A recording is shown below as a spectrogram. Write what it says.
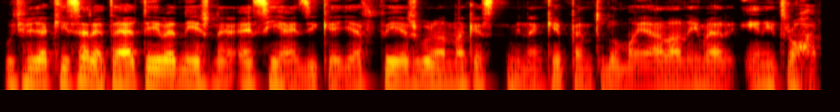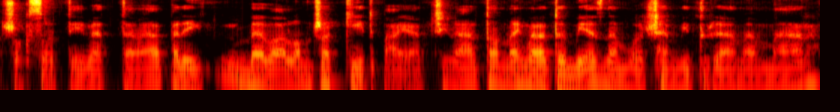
Úgyhogy aki szeret eltévedni, és ez hiányzik egy FPS-ből, annak ezt mindenképpen tudom ajánlani, mert én itt rohadt sokszor tévedtem el, pedig bevallom, csak két pályát csináltam meg, mert a többi ez nem volt semmi türelmem már.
